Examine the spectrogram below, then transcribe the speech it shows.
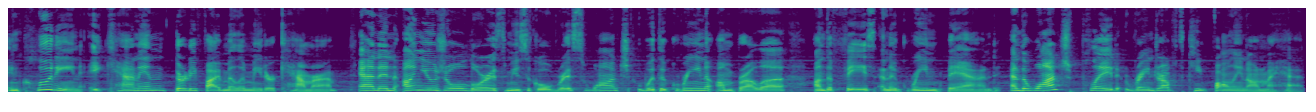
including a Canon 35mm camera and an unusual Lorus musical wristwatch with a green umbrella on the face and a green band. And the watch played Raindrops Keep Falling on My Head.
